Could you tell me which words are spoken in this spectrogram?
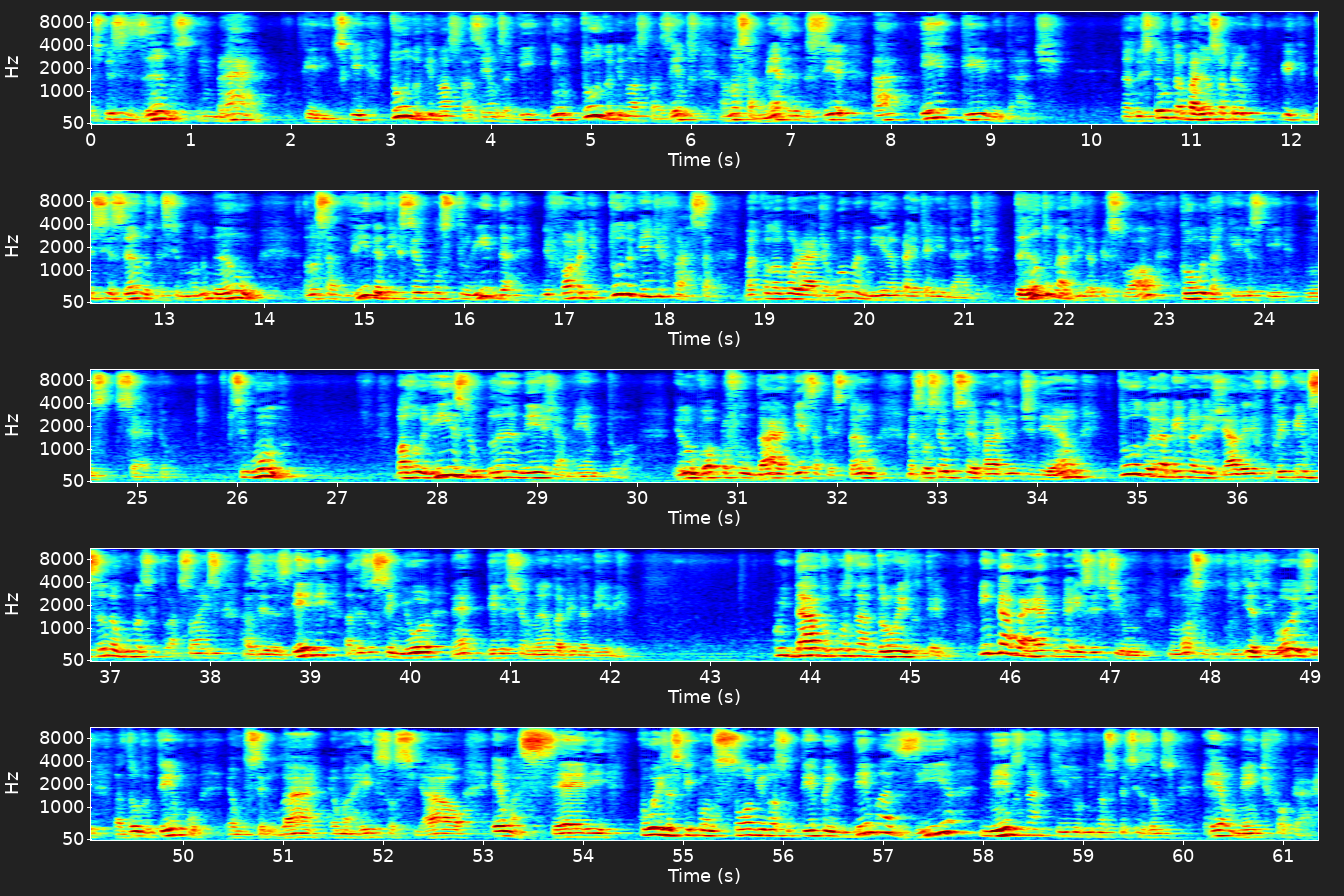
Nós precisamos lembrar, queridos, que tudo que nós fazemos aqui, em tudo que nós fazemos, a nossa meta deve ser a eternidade. Nós não estamos trabalhando só pelo que precisamos nesse mundo, não. A nossa vida tem que ser construída de forma que tudo que a gente faça vai colaborar de alguma maneira para a eternidade, tanto na vida pessoal como daqueles que nos cercam. Segundo, valorize o planejamento. Eu não vou aprofundar aqui essa questão, mas se você observar a vida de Gideão, tudo era bem planejado, ele foi pensando algumas situações, às vezes ele, às vezes o Senhor, né, direcionando a vida dele. Cuidado com os ladrões do tempo. Em cada época existe um. No nosso, nos dias de hoje, ladrão do tempo é um celular, é uma rede social, é uma série, coisas que consomem nosso tempo em demasia, menos naquilo que nós precisamos realmente focar.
